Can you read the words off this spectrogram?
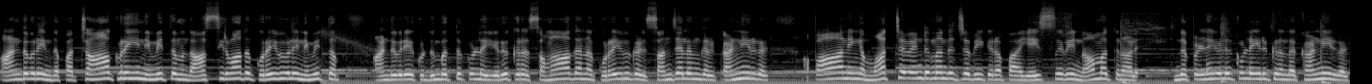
ஆண்டவரே இந்த பற்றாக்குறையின் நிமித்தம் இந்த ஆசீர்வாத குறைவுகளை நிமித்தம் ஆண்டவரே குடும்பத்துக்குள்ள இருக்கிற சமாதான குறைவுகள் சஞ்சலங்கள் கண்ணீர்கள் அப்பா நீங்க மாற்ற வேண்டும் என்று ஜெபிக்கிறப்பா இயேசுவின் நாமத்தினாலே. இந்த பிள்ளைகளுக்குள்ள இருக்கிற இந்த கண்ணீர்கள்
